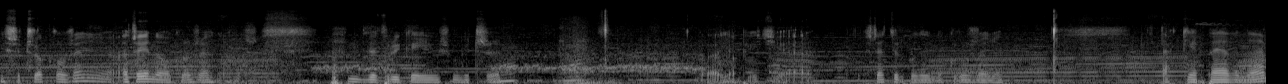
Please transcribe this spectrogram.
Jeszcze trzy okrążenia, znaczy jedno okrążenie już. Widzę trójkę i już mówię trzy. Ja piecie. Jeszcze tylko jedno okrążenie. Takie pewne.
